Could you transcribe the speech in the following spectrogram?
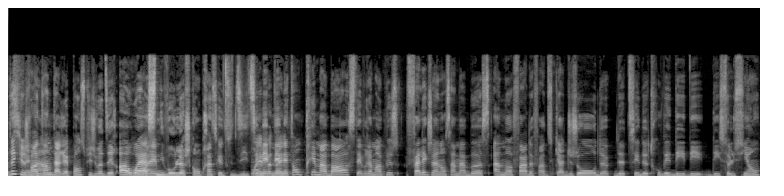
peut-être que je vais différent. entendre ta réponse puis je vais dire ah ouais, à ce niveau-là je comprends ce que tu dis. Ouais, mais, mais mettons prime abord c'était vraiment plus fallait que j'annonce à ma boss, elle m'a offert de faire du 4 jours, de de, de trouver des, des, des solutions.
